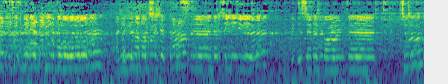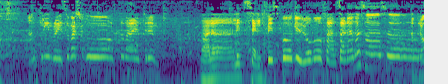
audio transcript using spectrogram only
de siste meterne inn til målområdet. Er ligger da på sjetteplass. 57.2. And clean race. Så vær så god til deg, Trym. Nå er det litt selfies på Guro og noen fans her nede, så, så det er bra,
